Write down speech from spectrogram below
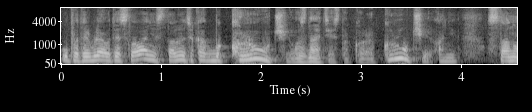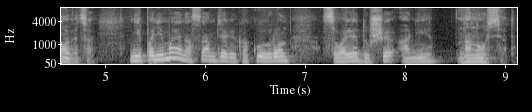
употребляя вот эти слова, они становятся как бы круче. Вы знаете, есть такое, круче они становятся, не понимая на самом деле, какой урон своей душе они наносят.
